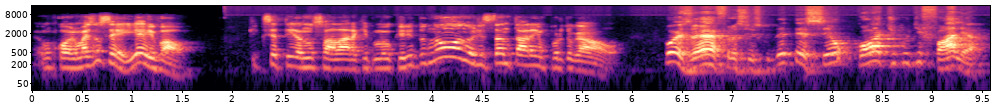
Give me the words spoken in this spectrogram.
É um código, mas não sei. E aí, Val? O que, que você tem a nos falar aqui para o meu querido Nuno de Santarém, Portugal? Pois é, Francisco. DTC é o código de falha,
